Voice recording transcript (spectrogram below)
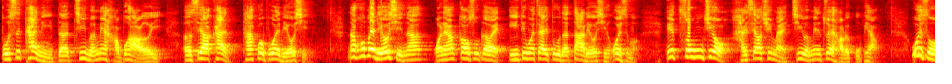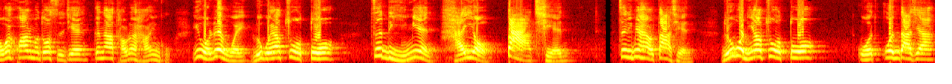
不是看你的基本面好不好而已，而是要看它会不会流行。那会不会流行呢？我呢要告诉各位，一定会再度的大流行。为什么？因为终究还是要去买基本面最好的股票。为什么我会花那么多时间跟大家讨论航运股？因为我认为，如果要做多，这里面还有大钱，这里面还有大钱。如果你要做多，我问大家，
